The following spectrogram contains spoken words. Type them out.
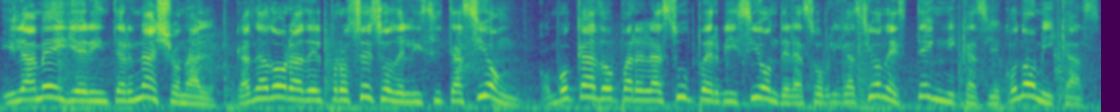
y la Meyer International, ganadora del proceso de licitación, convocado para la supervisión de las obligaciones técnicas y económicas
